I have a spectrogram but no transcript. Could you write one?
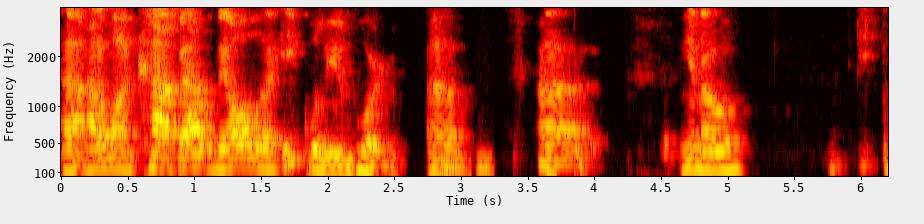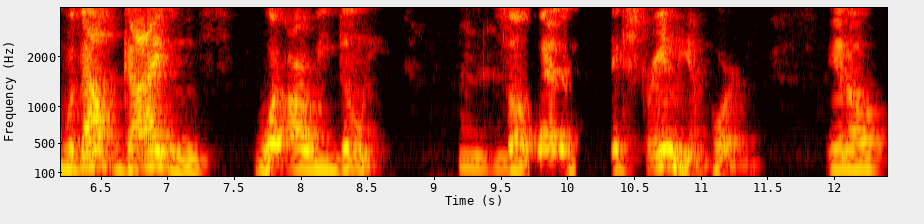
Uh, I don't want to cop out, but they all are equally important. Uh, mm-hmm. uh, you know, without guidance, what are we doing? Mm-hmm. So that is extremely important. You know,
